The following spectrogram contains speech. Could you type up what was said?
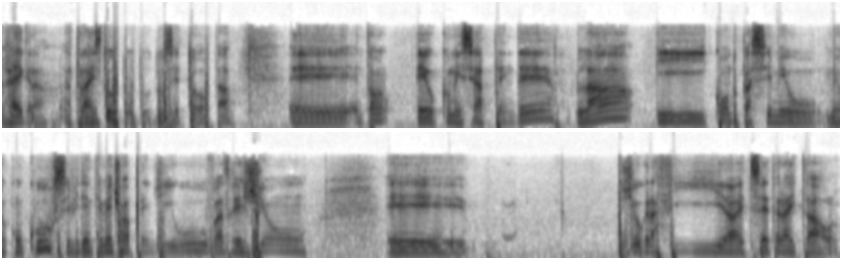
regra atrás do, do, do setor, tá? É, então eu comecei a aprender lá e quando passei meu meu concurso, evidentemente eu aprendi uvas, região, é, geografia, etc. e tal.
